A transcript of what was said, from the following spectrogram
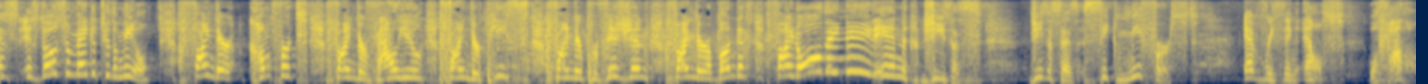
is, is those who make it to the meal find their comfort, find their value, find their peace, find their provision, find their abundance, find all they need in Jesus. Jesus says, Seek me first, everything else will follow.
